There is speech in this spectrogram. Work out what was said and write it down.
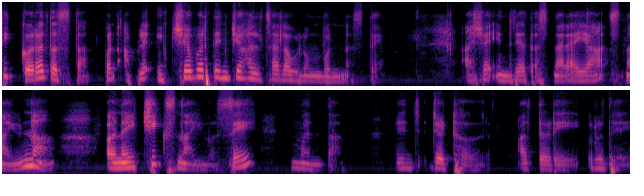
ती करत असतात. पण आपल्या इच्छेवर त्यांची हालचाल अवलंबून नसते. अशा इंद्रियात असणाऱ्या या स्नायूंना अनैच्छिक स्नायू असे म्हणतात. म्हणजे जठर आतडे हृदय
